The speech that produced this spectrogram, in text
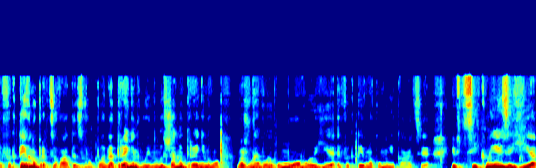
ефективно працювати з групою на тренінгу і не лише на тренінгу, важливою умовою є ефективна комунікація. І в цій книзі є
